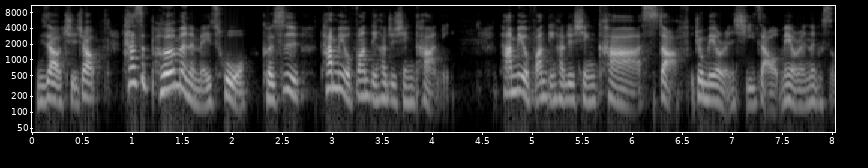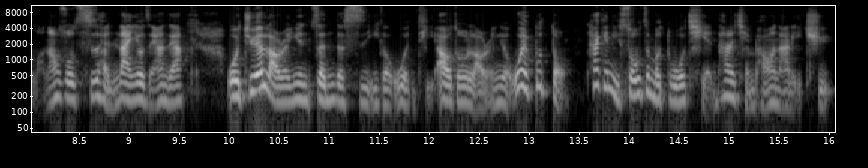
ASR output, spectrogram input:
你知道取消他是 permanent 没错，可是他没有 funding，他就先卡你，他没有房顶他就先卡 staff，就没有人洗澡，没有人那个什么，然后说吃很烂又怎样怎样。我觉得老人院真的是一个问题，澳洲的老人院我也不懂，他给你收这么多钱，他的钱跑到哪里去？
